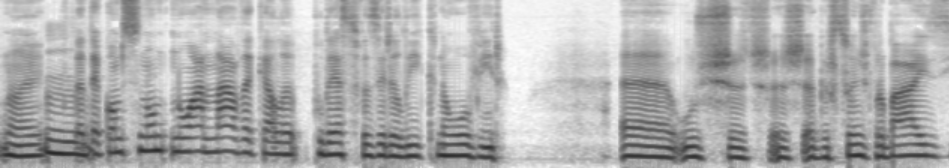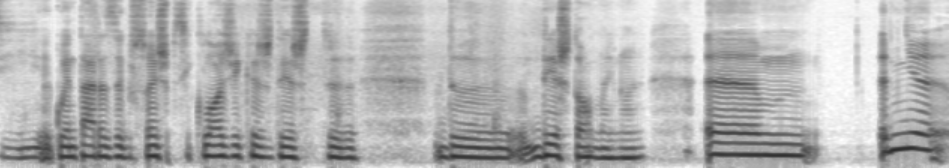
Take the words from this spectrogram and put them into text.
não é? Portanto, é como se não, não há nada que ela pudesse fazer ali que não ouvir. Ah, os, as, as agressões verbais e aguentar as agressões psicológicas deste, de- deste homem, não é? Ahm, a minha.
